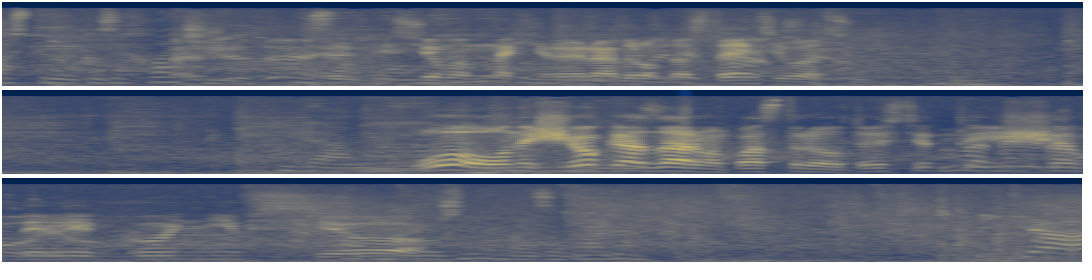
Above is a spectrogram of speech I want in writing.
Постройка захвачена. Несем им нахер аэродром, достаньте его отсюда. Данные. О, он еще казарму построил, то есть это еще далеко не все. Я.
